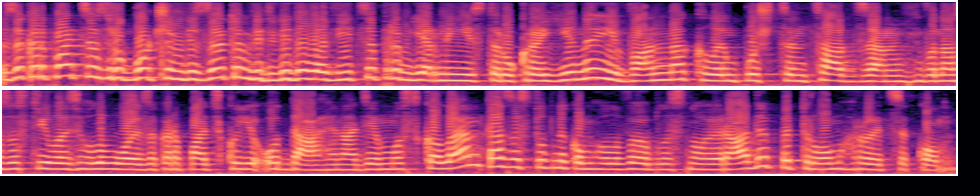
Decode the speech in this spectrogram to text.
Закарпаття з робочим візитом відвідала віце-прем'єр-міністр України Іванна Климпуш-Цинцадзе. Вона зустрілась з головою Закарпатської ОДА Геннадієм Москалем та заступником голови обласної ради Петром Грициком.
